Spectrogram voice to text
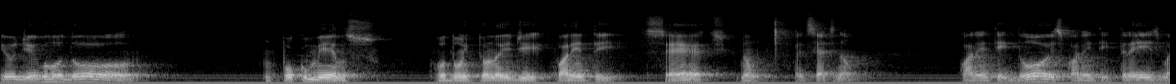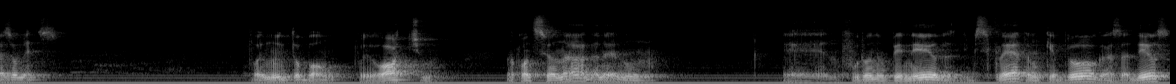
e o Diego rodou um pouco menos, rodou em torno aí de 47, não, 47 não, 42, 43 mais ou menos. Foi muito bom, foi ótimo, não aconteceu nada, né? Não, é, não furou nenhum pneu de bicicleta, não quebrou, graças a Deus.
